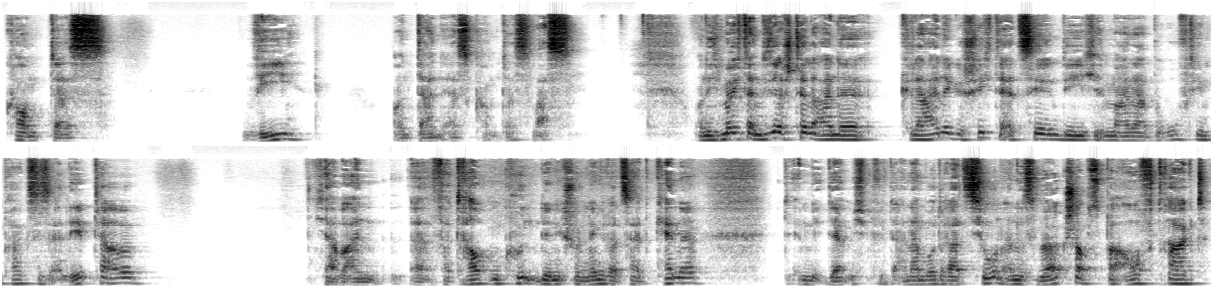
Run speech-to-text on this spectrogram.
kommt das Wie und dann erst kommt das Was. Und ich möchte an dieser Stelle eine kleine Geschichte erzählen, die ich in meiner beruflichen Praxis erlebt habe. Ich habe einen äh, vertrauten Kunden, den ich schon längere Zeit kenne, der, der mich mit einer Moderation eines Workshops beauftragt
